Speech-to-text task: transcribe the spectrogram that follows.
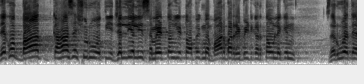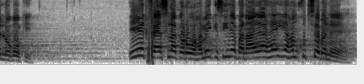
देखो, बात कहाँ से शुरू होती है? जल्दी जल्दी समेटता हूँ, ये टॉपिक मैं बार बार रिपीट करता हूँ, लेकिन ज़रूरत है लोगों की। एक फैसला करो, हमें किसी ने बनाया है या हम खुद से बने हैं?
